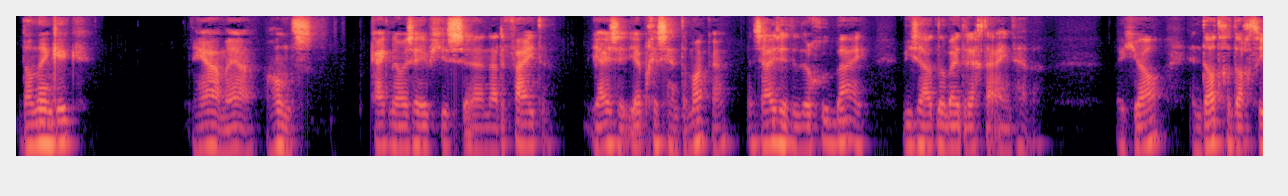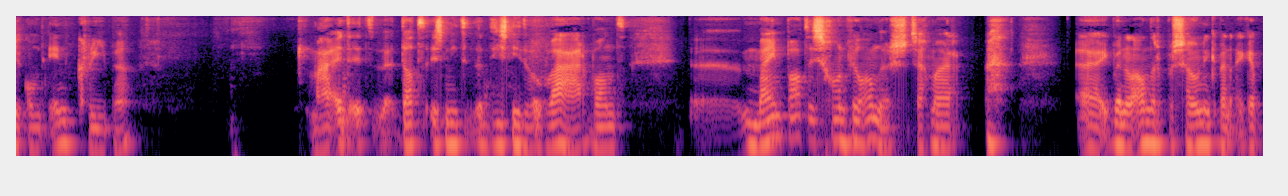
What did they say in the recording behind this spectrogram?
dan denk ik. Ja, maar ja, Hans, kijk nou eens eventjes uh, naar de feiten. jij, zit, jij hebt geen cent te makken en zij zitten er goed bij. Wie zou het nou bij het rechte eind hebben? Weet je wel? En dat gedachte je komt increepen. Maar het, het, dat is niet, die is niet ook waar, want uh, mijn pad is gewoon veel anders. Zeg maar, uh, ik ben een andere persoon. Ik ben, ik heb,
